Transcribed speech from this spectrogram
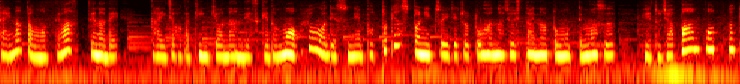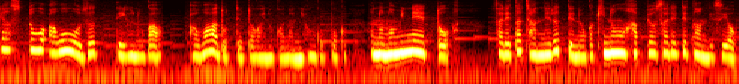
たいなと思ってます。というのでが以上が近況なんですけども今日はですねポッドキャストについてちょっとお話をしたいなと思ってます。えっ、とジャパンポッドキャストアウォーズっていうのがアワードって言った方がいいのかな？日本語っぽくあのノミネートされたチャンネルっていうのが昨日発表されてたんですよ。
